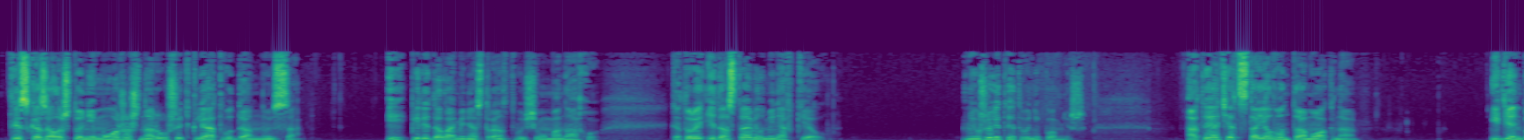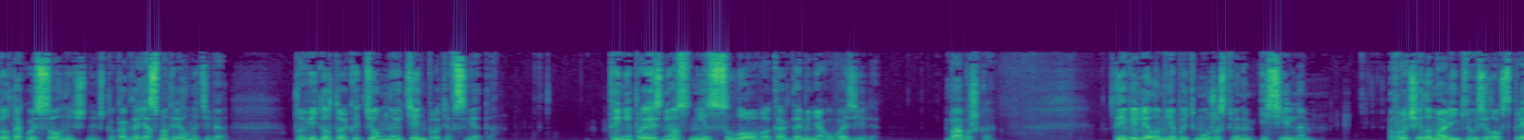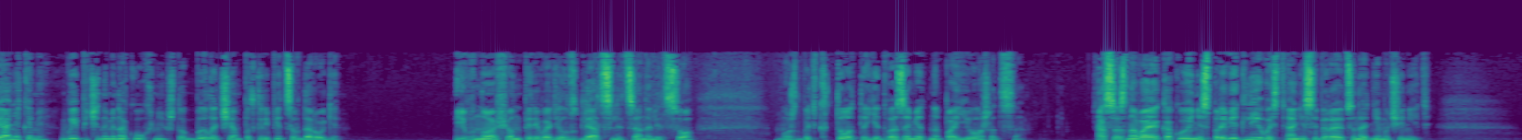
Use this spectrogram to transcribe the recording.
Ты сказала, что не можешь нарушить клятву, данную Са, и передала меня странствующему монаху, который и доставил меня в Кел. Неужели ты этого не помнишь? А ты, отец, стоял вон там, у окна. И день был такой солнечный, что когда я смотрел на тебя, то видел только темную тень против света. Ты не произнес ни слова, когда меня увозили. Бабушка... Ты велела мне быть мужественным и сильным, вручила маленький узелок с пряниками, выпеченными на кухне, чтобы было чем подкрепиться в дороге. И вновь он переводил взгляд с лица на лицо. Может быть, кто-то едва заметно поежится, осознавая, какую несправедливость они собираются над ним учинить.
